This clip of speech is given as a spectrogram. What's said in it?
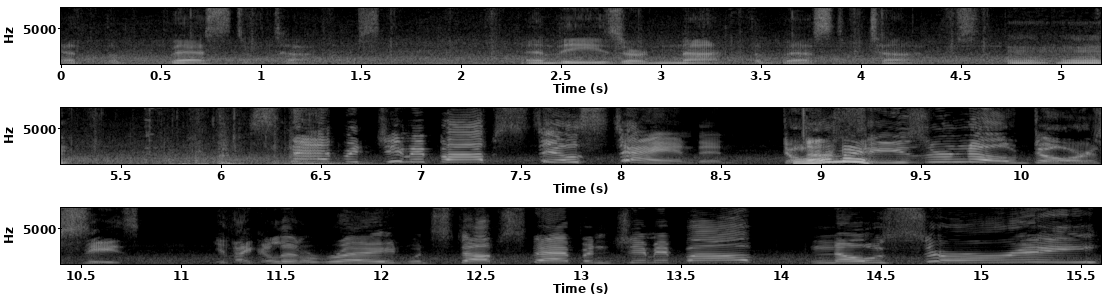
at the best of times. And these are not the best of times. Mm-hmm. Snapping Jimmy Bob's still standing. No, no. Dorseys or no Dorseys. You think a little raid would stop snapping Jimmy Bob? No siree.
